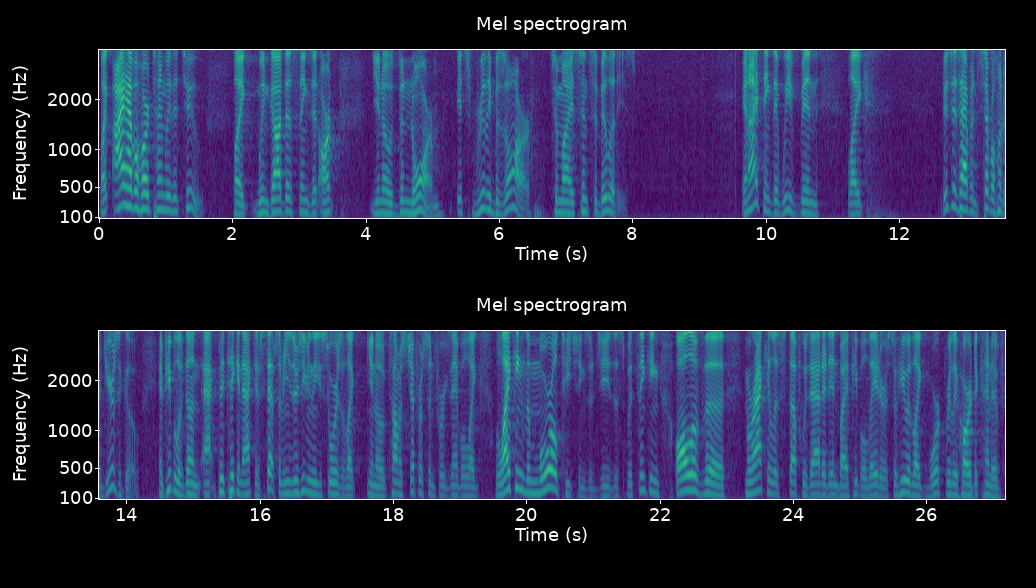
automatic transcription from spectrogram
Like I have a hard time with it too. Like when God does things that aren't, you know, the norm, it's really bizarre to my sensibilities. And I think that we've been like, this has happened several hundred years ago, and people have done taken active steps. I mean, there's even these stories of like, you know, Thomas Jefferson, for example, like liking the moral teachings of Jesus, but thinking all of the miraculous stuff was added in by people later. So he would like work really hard to kind of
